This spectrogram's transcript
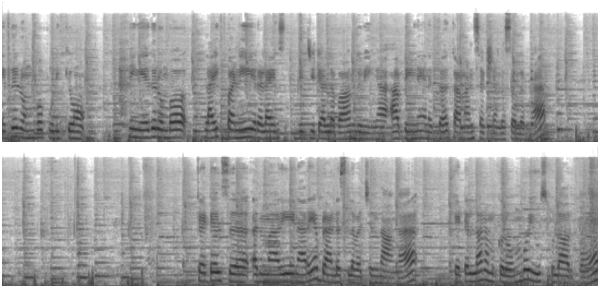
எது ரொம்ப பிடிக்கும்? நீங்கள் எது ரொம்ப லைக் பண்ணி ரிலையன்ஸ் டிஜிட்டலில் வாங்குவீங்க? அப்படின்னு எனக்கு கமெண்ட் செக்ஷனில் சொல்லுங்கள் கெட்டில்ஸு அது மாதிரி நிறைய பிராண்டஸில் வச்சுருந்தாங்க. கெட்டில்லாம் நமக்கு ரொம்ப யூஸ்ஃபுல்லாக இருக்கும்.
